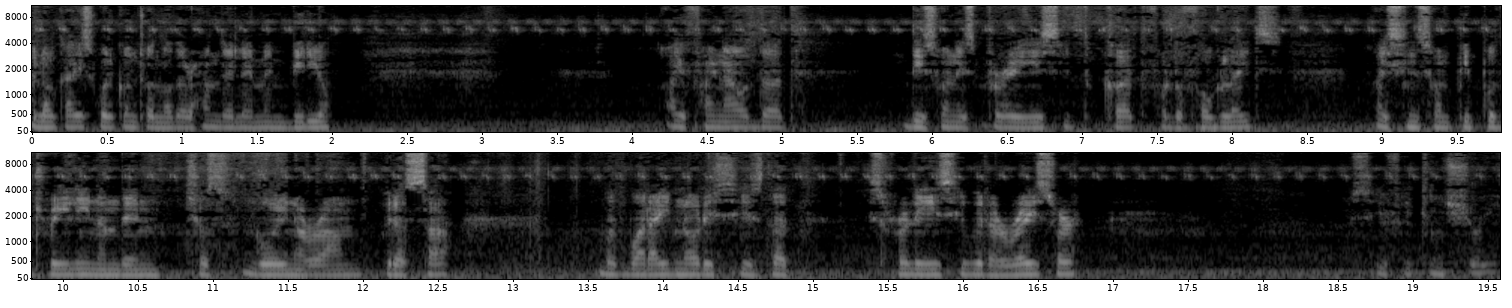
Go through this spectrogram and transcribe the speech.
hello guys. Welcome to another Honda Element video. I find out that this one is pretty easy to cut for the fog lights. I seen some people drilling and then just going around with a saw. But what I noticed is that it's really easy with a razor. Let's see if I can show you.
